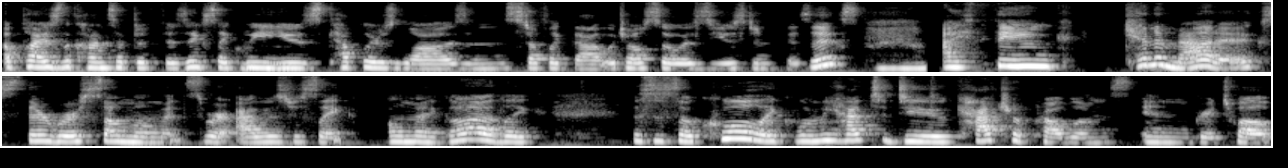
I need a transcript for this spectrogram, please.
applies the concept of physics. Like we Mhm. use Kepler's laws and stuff like that, which also is used in physics. I think kinematics, there were some moments where I was just like, oh my God, like this is so cool. Like when we had to do catch up problems in grade 12,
